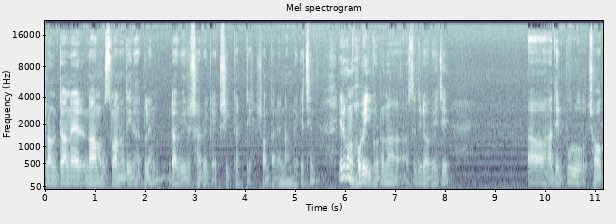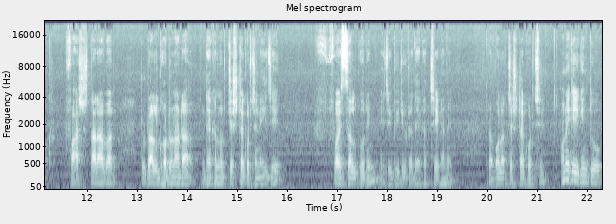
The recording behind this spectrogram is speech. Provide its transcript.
সন্তানের নাম ওসমান হাদি রাখলেন, ডাবির সাবেক এক শিক্ষার্থী সন্তানের নাম রেখেছেন। এরকম হবেই, ঘটনা আস্তে ধীরে হবে যে হাদির পুরো ছক ফাঁস, তারা আবার টোটাল ঘটনাটা দেখানোর চেষ্টা করছেন এই যে ফয়সাল করিম, এই যে ভিডিওটা দেখাচ্ছে এখানে, তারা বলার চেষ্টা করছে। অনেকেই কিন্তু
